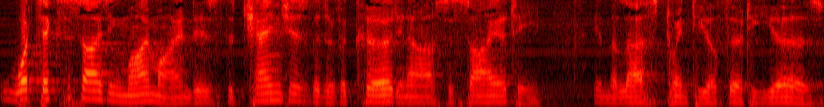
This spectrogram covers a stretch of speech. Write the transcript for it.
What's exercising my mind is the changes that have occurred in our society in the last 20 or 30 years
